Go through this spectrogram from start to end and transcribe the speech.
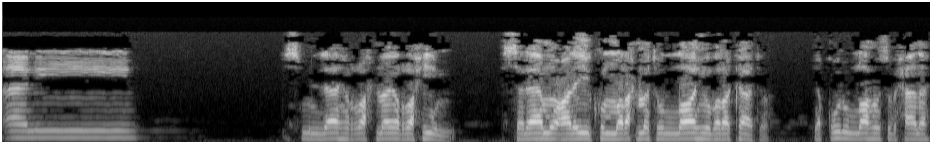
أليم. بسم الله الرحمن الرحيم. السلام عليكم ورحمة الله وبركاته. يقول الله سبحانه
